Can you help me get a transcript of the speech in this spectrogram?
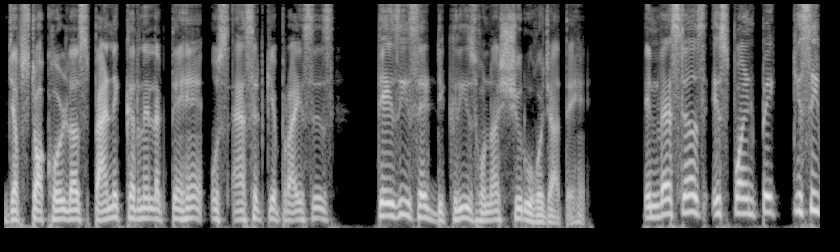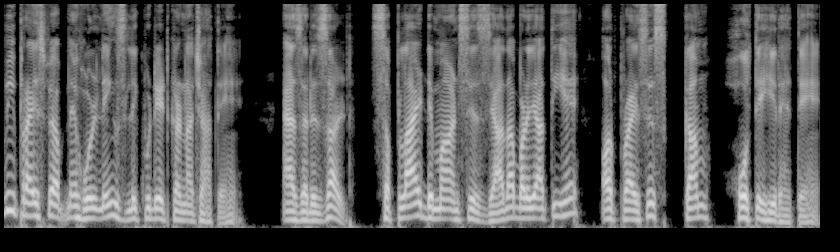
जब स्टॉक होल्डर्स पैनिक करने लगते हैं, उस एसेट के प्राइसेस तेज़ी से डिक्रीज होना शुरू हो जाते हैं। इन्वेस्टर्स इस पॉइंट पे किसी भी प्राइस पे अपने होल्डिंग्स लिक्विडेट करना चाहते हैं। As a result supply demand से ज़्यादा बढ़ जाती है और प्राइसेस कम होते ही रहते हैं।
